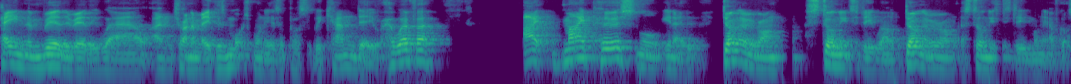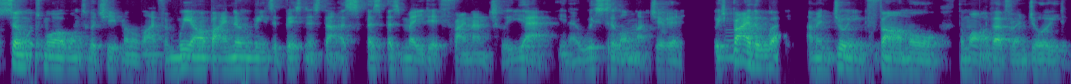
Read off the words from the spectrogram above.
paying them really, really well, and trying to make as much money as I possibly can do. However, I my personal, you know, don't get me wrong, still need to do well. Don't get me wrong, I still need to do money. I've got so much more I want to achieve in my life. And we are by no means a business that has, has, has made it financially yet. You know, we're still on that journey, which mm. by the way, I'm enjoying far more than what I've ever enjoyed.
